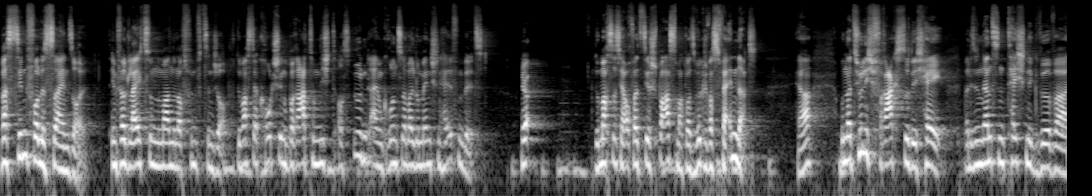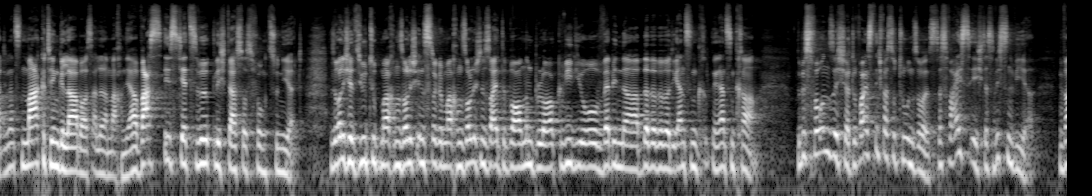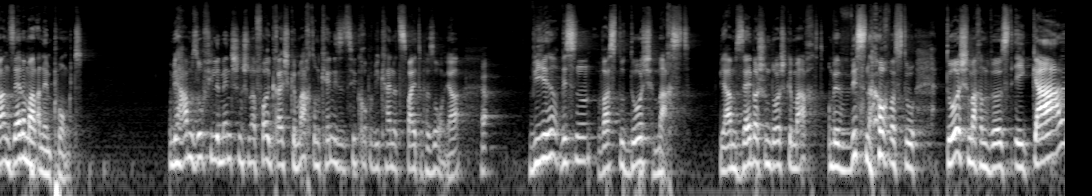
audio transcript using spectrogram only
was Sinnvolles sein soll im Vergleich zu einem Mann nur noch 15 Job. Du machst ja Coaching und Beratung nicht aus irgendeinem Grund, sondern weil du Menschen helfen willst. Ja. Du machst es ja auch, weil es dir Spaß macht, weil es wirklich was verändert. Ja? Und natürlich fragst du dich, hey, bei diesem ganzen Technikwirrwarr, dem ganzen Marketinggelaber, was alle da machen, ja, was ist jetzt wirklich das, was funktioniert? Soll ich jetzt YouTube machen? Soll ich Instagram machen? Soll ich eine Seite bauen, einen Blog, Video, Webinar, blablabla, die ganzen, den ganzen Kram? Du bist verunsichert, du weißt nicht, was du tun sollst. Das weiß ich, das wissen wir. Wir waren selber mal an dem Punkt. Und wir haben so viele Menschen schon erfolgreich gemacht und kennen diese Zielgruppe wie keine zweite Person, ja? Ja. Wir wissen, was du durchmachst. Wir haben selber schon durchgemacht und wir wissen auch, was du durchmachen wirst, egal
